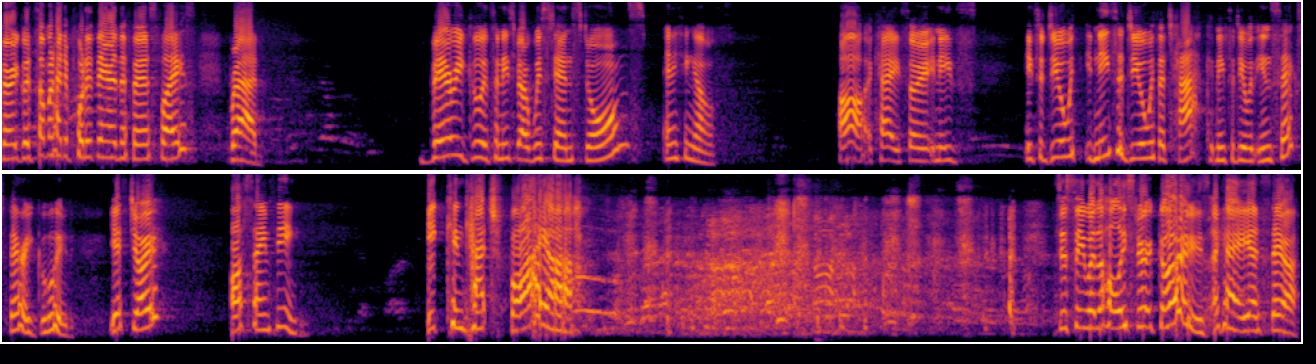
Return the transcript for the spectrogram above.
Very good. Someone had to put it there in the first place. Brad. Very good. So it needs to be able to withstand storms. Anything else? Ah, okay. So it needs needs to deal with it needs to deal with attack. It needs to deal with insects. Very good. Yes, Joe. Oh, same thing. It can catch fire. Just see where the Holy Spirit goes. Okay, yes, Sarah.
